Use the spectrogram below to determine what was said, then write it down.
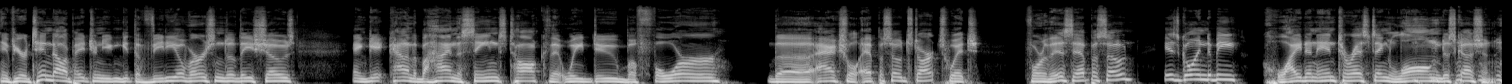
if you're a $10 patron, you can get the video versions of these shows and get kind of the behind the scenes talk that we do before the actual episode starts, which for this episode is going to be quite an interesting long discussion.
